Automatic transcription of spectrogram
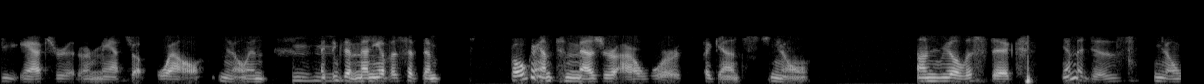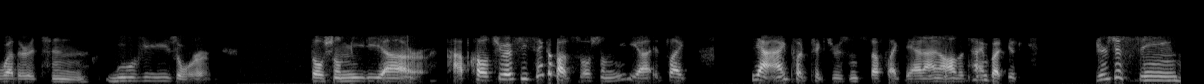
be accurate or match up well, you know, and Mhm. I think that many of us have been programmed to measure our worth against, you know, unrealistic images, you know, whether it's in movies or social media or pop culture. If you think about social media, it's like, yeah, I put pictures and stuff like that on all the time, but it's you're just seeing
